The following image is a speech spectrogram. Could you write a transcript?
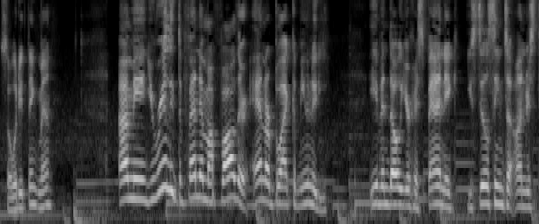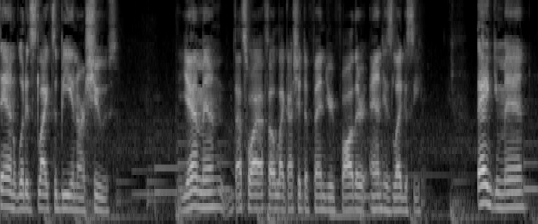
So what do you think, man? I mean, you really defended my father and our black community. Even though you're Hispanic, you still seem to understand what it's like to be in our shoes. Yeah, man, that's why I felt like I should defend your father and his legacy. Thank you, man.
